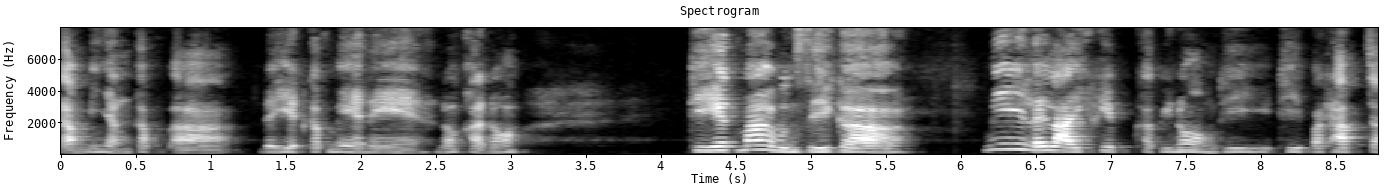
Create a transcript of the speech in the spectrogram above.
กรรมอีหยังกับอ่าได้เฮ็ดกับแม่แน่เนาะค่ะเนาะที่เฮ็ดมาเบิ่งสีก็มีหลาย ๆ คลิปค่ะพี่น้องที่ที่ประทับใจ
